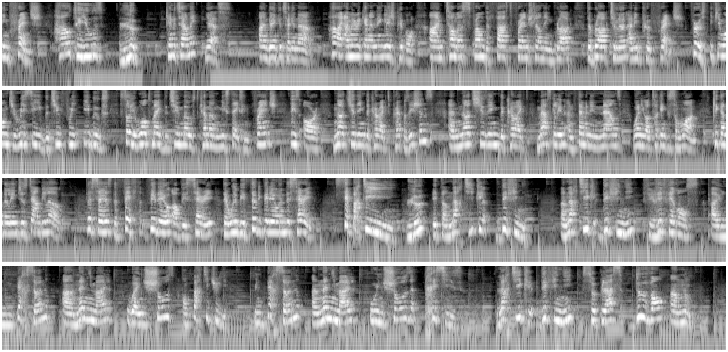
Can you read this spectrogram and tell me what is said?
in French how to use le. Can you tell me? Yes. I'm going to tell you now. Hi, American and English people. I'm Thomas from the Fast French Learning blog, the blog to learn and improve French. First, if you want to receive the two free ebooks so you won't make the two most common mistakes in French, these are not using the correct prepositions and not using the correct masculine and feminine nouns when you are talking to someone. Click on the link just down below. This is the fifth video of this series. There will be 30 videos in this series. C'est parti Le est un article défini. Un article défini fait référence à une personne, à un animal ou à une chose en particulier. Une personne, un animal ou une chose précise. L'article défini se place devant un nom.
